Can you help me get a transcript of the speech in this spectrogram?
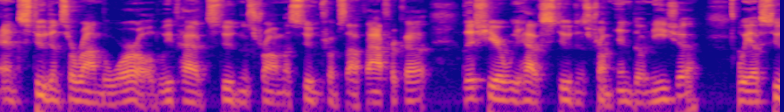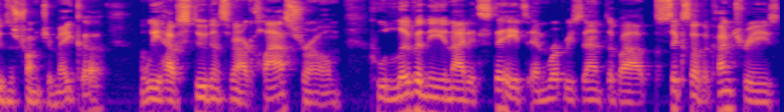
and students around the world. We've had students from a student from South Africa. This year, we have students from Indonesia. We have students from Jamaica. We have students in our classroom who live in the United States and represent about six other countries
